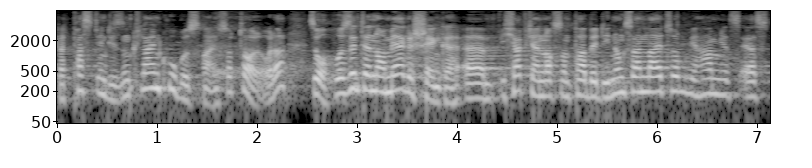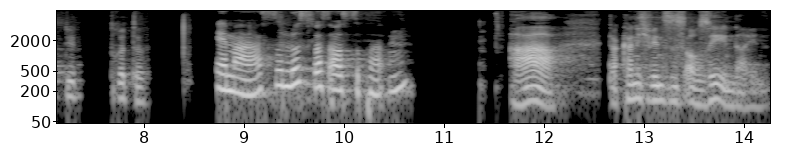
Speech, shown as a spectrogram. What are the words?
Das passt in diesen kleinen Kubus rein. Ist doch toll, oder? So, wo sind denn noch mehr Geschenke? Äh, ich habe ja noch so ein paar Bedienungsanleitungen. Wir haben jetzt erst die dritte. Emma, hast du Lust, was auszupacken? Ah, da kann ich wenigstens auch sehen dahin.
